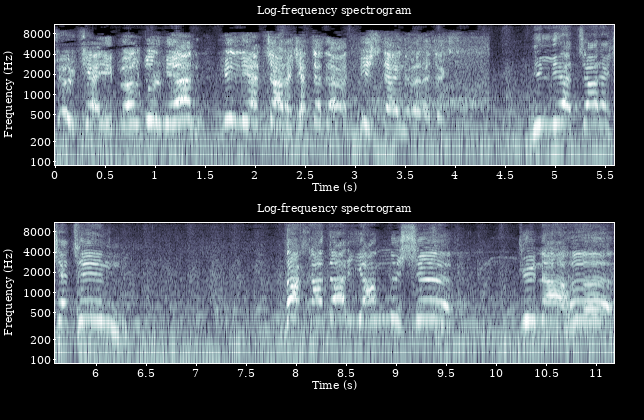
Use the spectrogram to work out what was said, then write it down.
Türkiye'yi böldürmeyen milliyetçi harekete de isteğini vereceksin. Milliyetçi hareketin ne kadar yanlışı, günahı,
